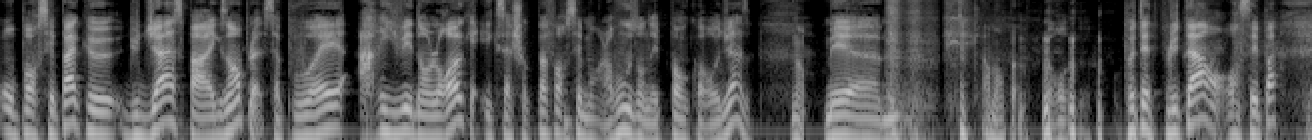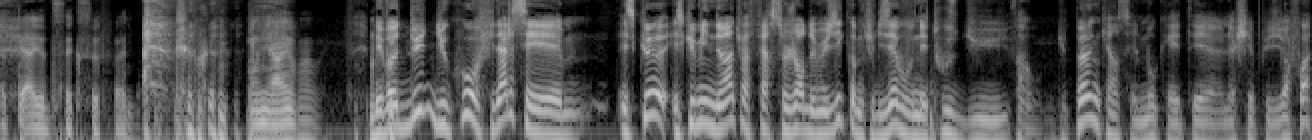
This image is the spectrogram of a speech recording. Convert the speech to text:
on pensait pas que du jazz par exemple ça pourrait arriver dans le rock et que ça choque pas forcément. Alors vous vous en êtes pas encore au jazz, Non. mais euh, Clairement pas. peut-être plus tard, on sait pas. La période saxophone. on y arrivera, ouais. Mais votre but, du coup, au final, c'est. Est-ce que, est que, mine de rien, tu vas faire ce genre de musique Comme tu disais, vous venez tous du, enfin, du punk, hein, c'est le mot qui a été lâché plusieurs fois.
